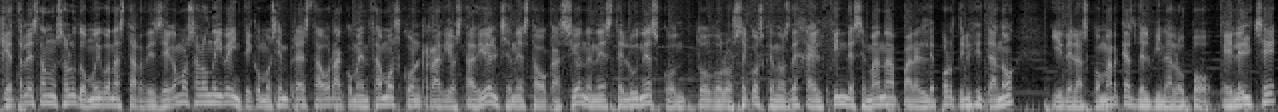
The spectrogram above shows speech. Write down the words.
¿Qué tal están? Un saludo, muy buenas tardes. Llegamos a la 1 y 20 y como siempre a esta hora comenzamos con Radio Estadio Elche. En esta ocasión, en este lunes, con todos los ecos que nos deja el fin de semana para el deporte ilicitano y de las comarcas del Vinalopó. El Elche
